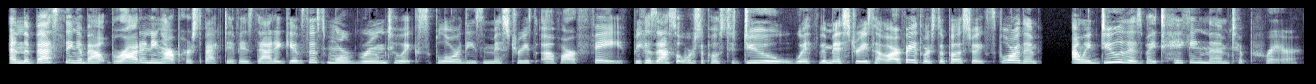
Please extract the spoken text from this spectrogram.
And the best thing about broadening our perspective is that it gives us more room to explore these mysteries of our faith, because that's what we're supposed to do with the mysteries of our faith. We're supposed to explore them. And we do this by taking them to prayer.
